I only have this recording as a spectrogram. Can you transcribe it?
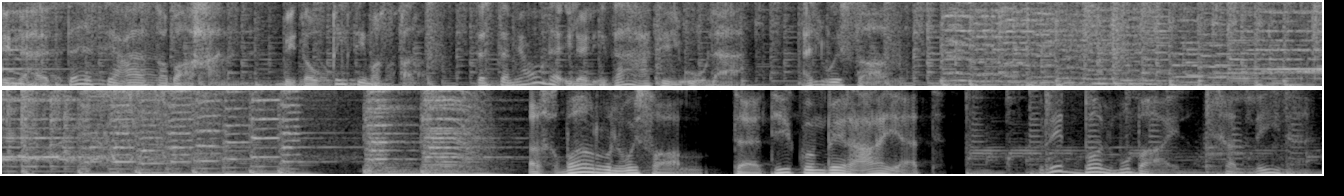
إنها التاسعة صباحا بتوقيت مسقط. تستمعون إلى الإذاعة الأولى الوصال. أخبار الوصال تأتيكم برعاية ريد بول موبايل خلينا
